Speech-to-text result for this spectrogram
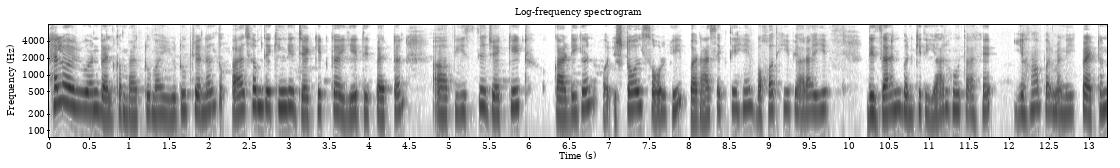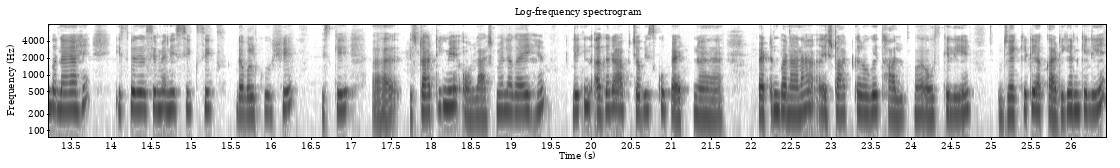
Hello everyone welcome back to my YouTube channel तो आज हम देखेंगे जैकेट का ये पैटर्न आप इससे जैकेट कार्डिगन और स्टॉल सॉल भी बना सकते हैं। बहुत ही प्यारा ये डिज़ाइन बन के तैयार होता है। यहाँ पर मैंने एक पैटर्न बनाया है। इस वजह से मैंने सिक्स सिक्स डबल क्रोशे इसके स्टार्टिंग में और लास्ट में लगाए हैं। लेकिन अगर आप जब इसको पैट पैटर्न बनाना स्टार्ट करोगे थाल, उसके लिए, जैकेट या कार्डिगन के लिए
